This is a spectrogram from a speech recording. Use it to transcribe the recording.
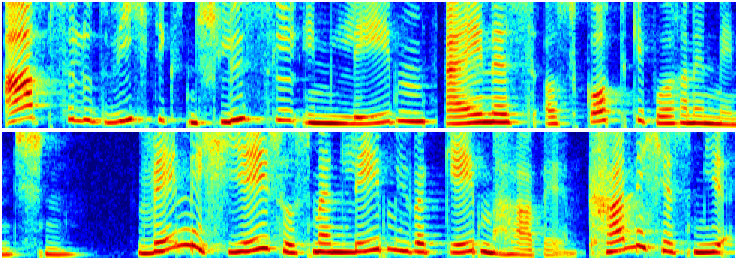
absolut wichtigsten Schlüssel im Leben eines aus Gott geborenen Menschen. Wenn ich Jesus mein Leben übergeben habe, kann ich es mir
